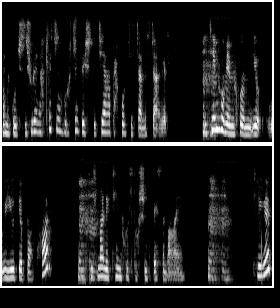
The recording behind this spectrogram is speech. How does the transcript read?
амар гүйжсэн шүрээ натлаа чинь хөрөгчөнд биш чи яа байхгүй хэлж байгаа юм л чам гэл. Тийм хүм юмрхүү юудэ бодохоор хэл маань нэг тийм хөл төвшөнд байсан байгаа юм. Тэгээд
